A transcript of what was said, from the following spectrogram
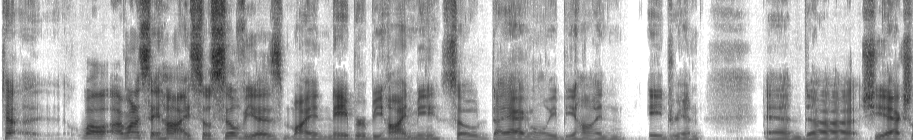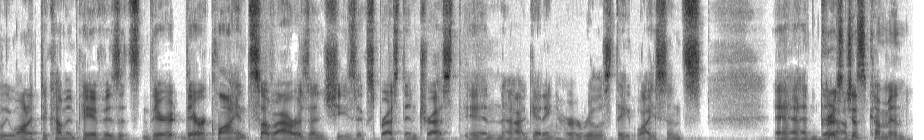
tell. Well, I want to say hi. So Sylvia is my neighbor behind me, so diagonally behind Adrian, and uh, she actually wanted to come and pay a visit. They're they're clients of ours, and she's expressed interest in uh, getting her real estate license. And Chris, um, just come in.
